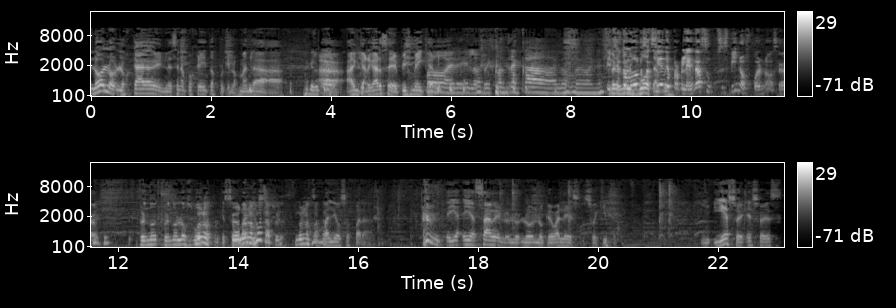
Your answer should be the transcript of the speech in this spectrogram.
Luego lo- los caga en la escena post créditos porque los manda a, a, a encargarse de Peacemaker. Pobre, los recontra caga, los huevones. En Pero cierto no los modo los vota, asciende pues. porque les da su, su spin-off, pues, ¿no? O sea, Pero no, pero no los vota porque son pero no los valiosos. mata, pues, no los son mata. valiosos para... ella, ella sabe lo, lo- lo, lo que vale su, su equipo. Y, y eso, eso es...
